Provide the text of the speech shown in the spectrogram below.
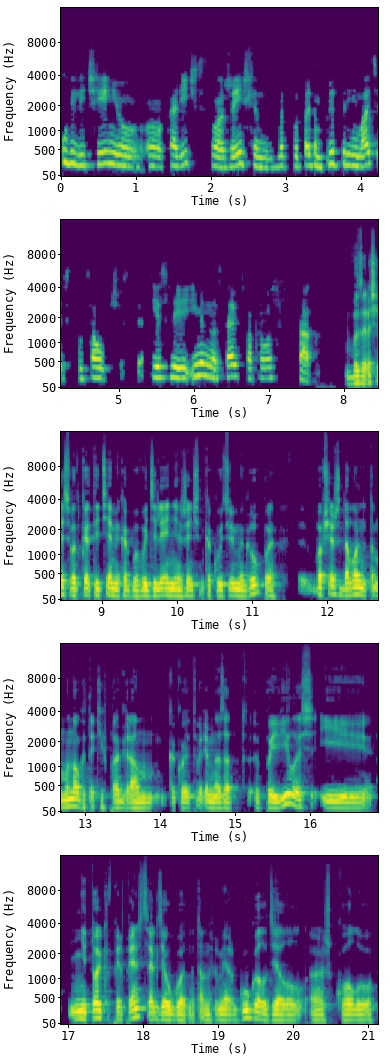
увеличению э, количества женщин в, вот в этом предпринимательском сообществе, если именно ставить вопрос так. Возвращаясь вот к этой теме как бы выделения женщин как уязвимой группы, вообще же довольно там много таких программ какое-то время назад появилось, и не только в предпринимательстве, а где угодно. Там, например, Google делал э, школу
